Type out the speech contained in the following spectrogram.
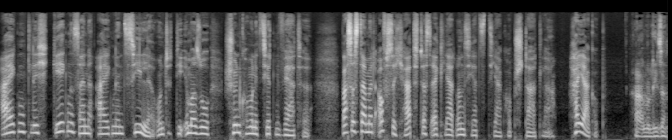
eigentlich gegen seine eigenen Ziele und die immer so schön kommunizierten Werte. Was es damit auf sich hat, das erklärt uns jetzt Jakob Stadler. Hi Jakob. Hallo Lisa.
